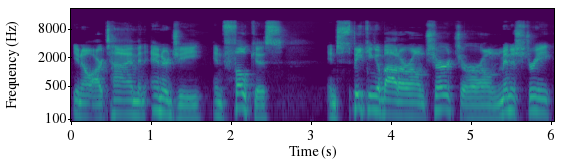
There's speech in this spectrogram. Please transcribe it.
you know, our time and energy and focus in speaking about our own church or our own ministry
